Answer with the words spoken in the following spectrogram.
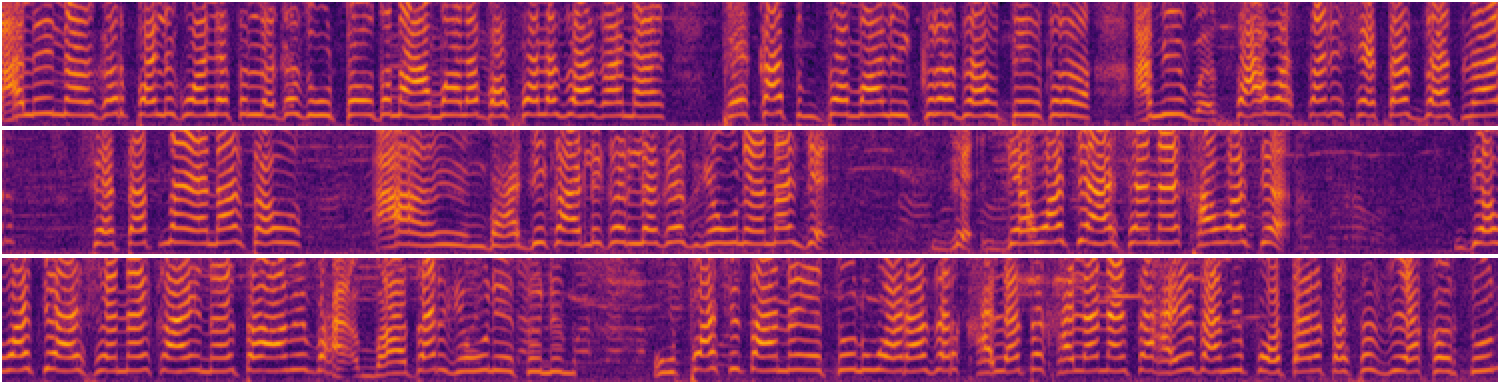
आली नगरपालिकवाल्या तर लगेच उठवतो ना आम्हाला बसायला जागा नाही. फेका तुमचा माल इकडं जाऊ ते इकडं आम्ही ब- सहा वाजता शेतात जाणार शेतात नाही येणार तर आ, भाजी काढली तर लगेच घेऊन येणार. जे जे जेवाची आशा नाही खावाच्या जेवाची आशा नाही काय नाही तर आम्ही भा बाजार घेऊन येतो उपाशी ताणं येतून वरा जर खाल्ला तर खाल्ला नाही तर आहेच आम्ही पोटाला तसंच या करतून.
